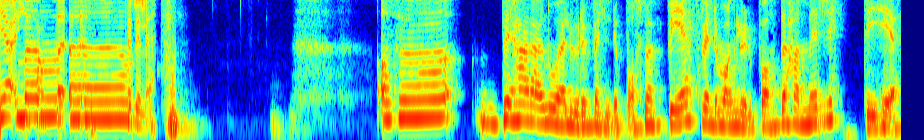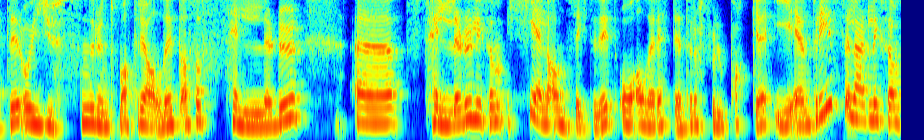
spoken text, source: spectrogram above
Ja, ikke Men, sant? Det, det er eh, veldig lett. Altså, det her er jo noe jeg lurer veldig på, som jeg vet veldig mange lurer på. Det her med rettigheter og jussen rundt materialet ditt. Altså, selger du, eh, selger du liksom hele ansiktet ditt og alle rettigheter og full pakke i en pris, eller er det liksom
